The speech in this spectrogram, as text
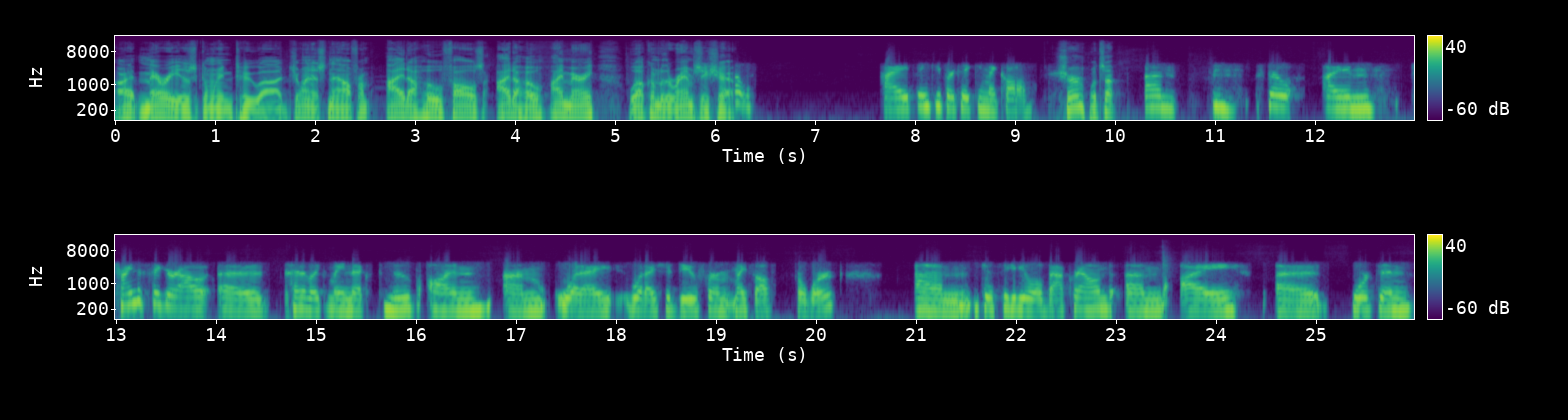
All right, Mary is going to uh, join us now from Idaho Falls, Idaho. Hi, Mary. Welcome to the Ramsey Show. Oh. Hi, thank you for taking my call. Sure. What's up? Um, so I'm trying to figure out uh, kind of like my next move on um, what I what I should do for myself for work. Um, just to give you a little background, um, I uh, worked in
